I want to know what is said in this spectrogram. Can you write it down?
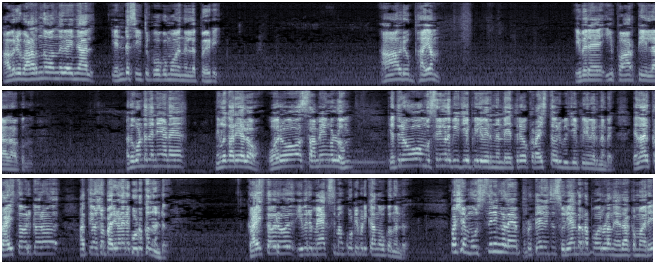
അവർ വളർന്നു വന്നു കഴിഞ്ഞാൽ എന്റെ സീറ്റ് പോകുമോ എന്നുള്ള പേടി. ആ ഒരു ഭയം ഇവരെ ഈ പാർട്ടി ഇല്ലാതാക്കുന്നു. അതുകൊണ്ട് തന്നെയാണ് നിങ്ങൾക്കറിയാലോ ഓരോ സമയങ്ങളിലും എത്രയോ മുസ്ലിങ്ങൾ ബി ജെ പിയിൽ വരുന്നുണ്ട് എത്രയോ ക്രൈസ്തവർ ബി ജെ പിയിൽ വരുന്നുണ്ട്. എന്നാൽ ക്രൈസ്തവർക്ക് ഒരു അത്യാവശ്യം പരിഗണന കൊടുക്കുന്നുണ്ട്. ക്രൈസ്തവർ ഇവർ മാക്സിമം കൂട്ടിപ്പിടിക്കാൻ നോക്കുന്നുണ്ട്. പക്ഷെ മുസ്ലിങ്ങളെ പ്രത്യേകിച്ച് സുരേന്ദ്രനെ പോലുള്ള നേതാക്കന്മാര്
